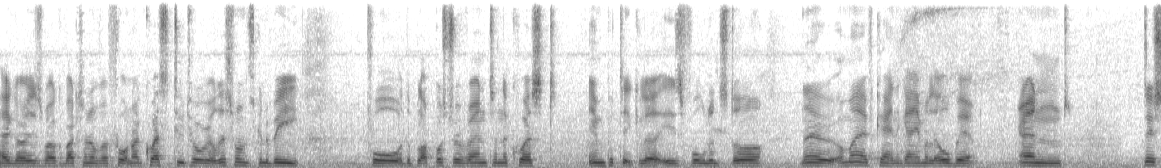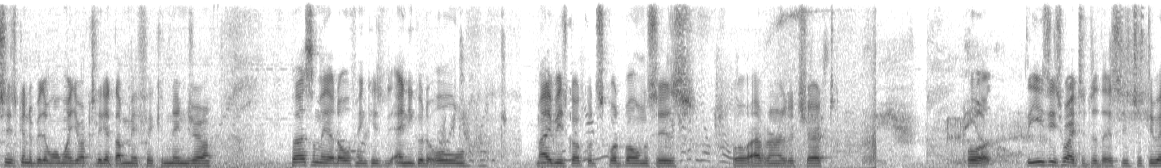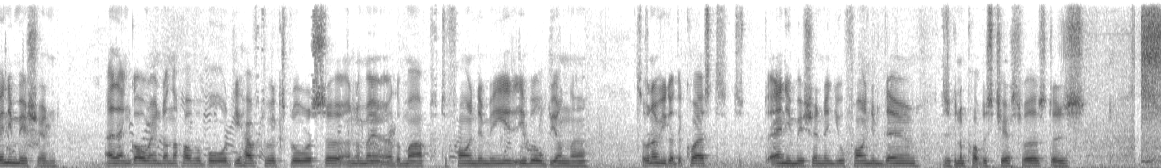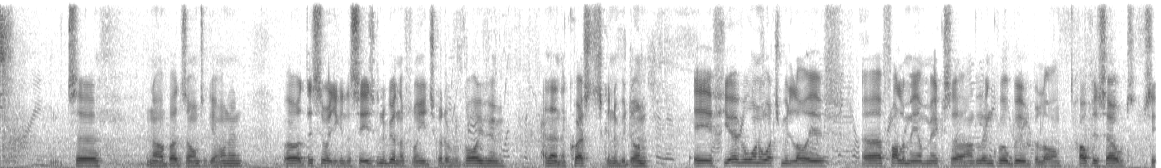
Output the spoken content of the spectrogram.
Hey guys, welcome back to another Fortnite Quest tutorial. This one's going to be for the Blockbuster event and the quest in particular is Fallen Star. Now, I'm AFK in the game a little bit and this is going to be the one where you actually get that mythic ninja. Personally, I don't think he's any good at all. Maybe he's got good squad bonuses, but I haven't really checked. But the easiest way to do this is just do any mission and then go around on the hoverboard. You have to explore a certain amount of the map to find him. He, he will be on there. So whenever you got the quest, just any mission and you'll find him down. Just gonna pop this chest first. There's it's uh, not a bad zone to get on in. But this is what you're gonna see. He's gonna be on the floor. You just gotta revive him, and then the quest is gonna be done. If you ever want to watch me live, uh, follow me on Mixer. The link will be below. Hope this helped. See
